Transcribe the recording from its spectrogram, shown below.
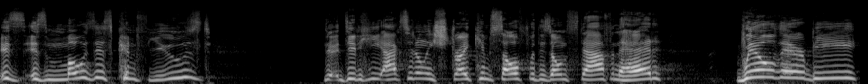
Is, is Moses confused? Did he accidentally strike himself with his own staff in the head? Will there be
